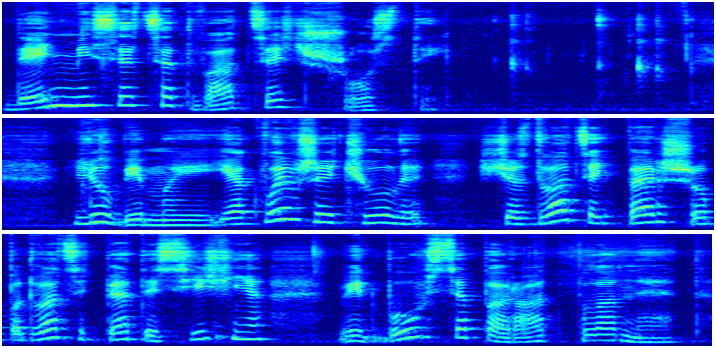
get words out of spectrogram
день місяця 26. Любі мої, як ви вже чули, що з 21 по 25 січня відбувся парад планет.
